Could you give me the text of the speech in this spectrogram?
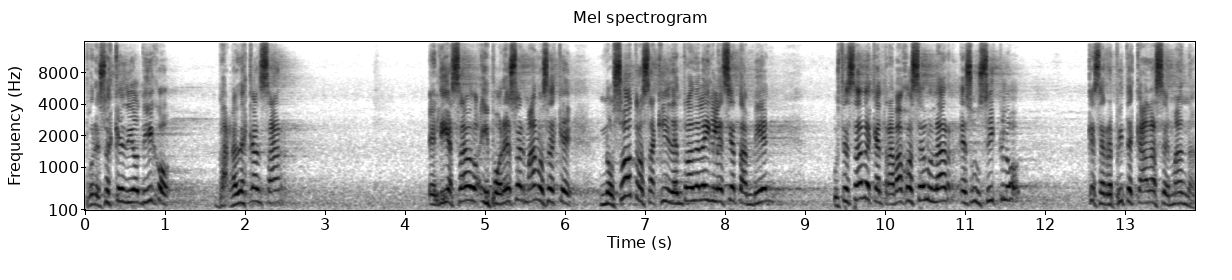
Por eso es que Dios dijo, van a descansar el día sábado. Y por eso, hermanos, es que nosotros aquí dentro de la iglesia también, usted sabe que el trabajo celular es un ciclo que se repite cada semana.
